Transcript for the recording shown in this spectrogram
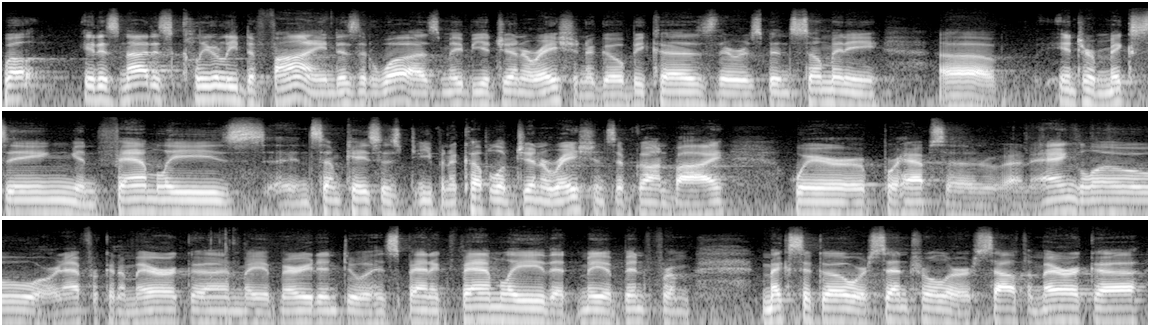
Well, it is not as clearly defined as it was maybe a generation ago because there has been so many uh, intermixing and families. In some cases, even a couple of generations have gone by where perhaps a, an Anglo or an African American may have married into a Hispanic family that may have been from Mexico or Central or South America,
